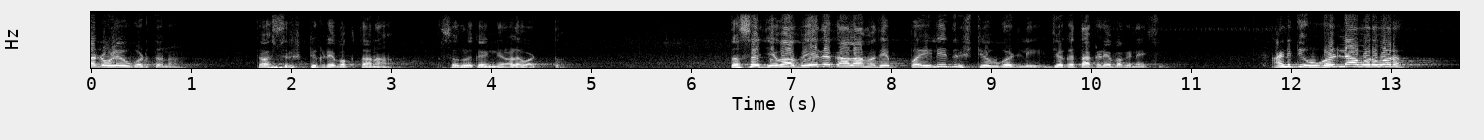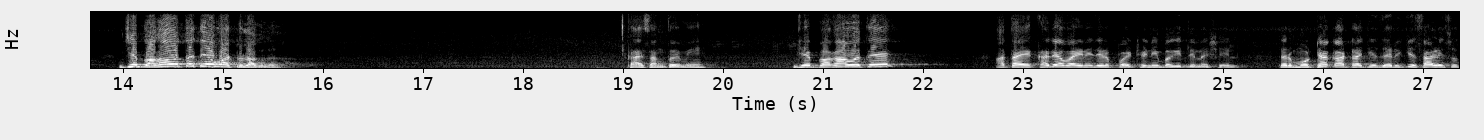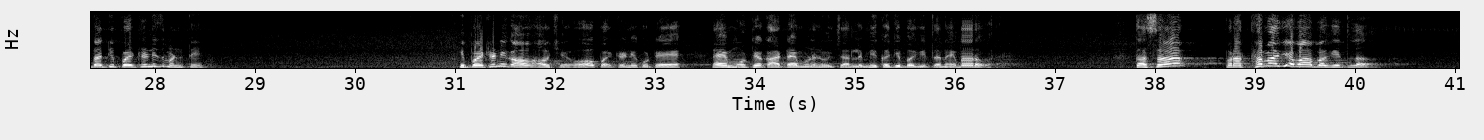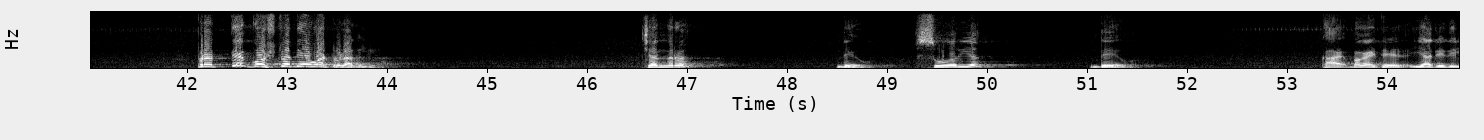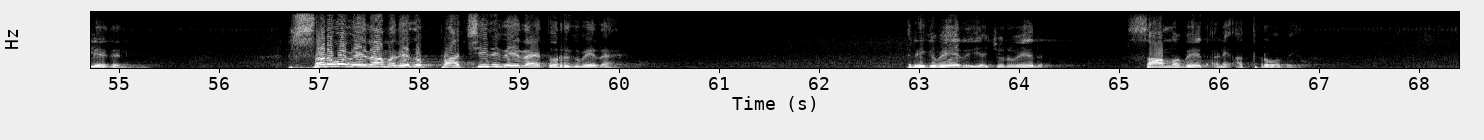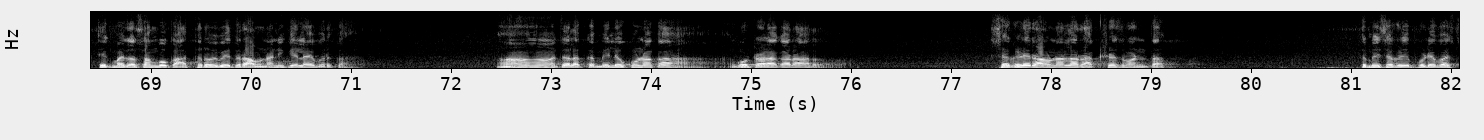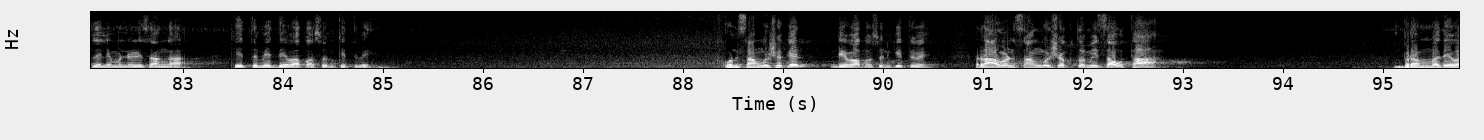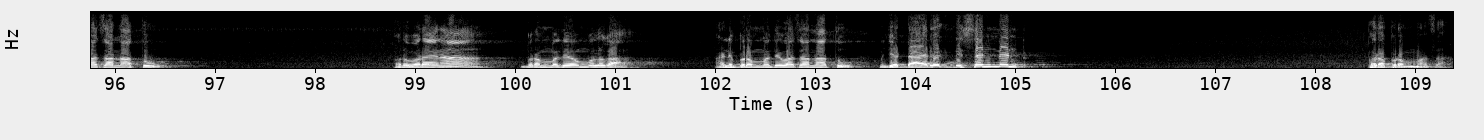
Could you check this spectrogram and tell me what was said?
पहिल्यांदा डोळे उघडतं ना तेव्हा सृष्टीकडे बघताना सगळं काही निराळं वाटतं. तसं जेव्हा वेदकालामध्ये पहिली दृष्टी उघडली जगताकडे बघण्याची आणि ती उघडल्याबरोबर जे बघावं तर ते वाटू लागलं. काय सांगतोय मी? जे बघावं ते आता एखाद्या बाईने जर पैठणी बघितली नसेल तर मोठ्या काठाची जरीची साळीसुद्धा ती पैठणीच म्हणते. ही पैठणी का हो? अहो छे हो पैठणी कुठे? नाही मोठे काट आहे म्हणून विचारलं. मी कधी बघितलं नाही. बरोबर आहे. तसं प्रथम जेव्हा बघितलं प्रत्येक गोष्ट देव वाटू लागली. चंद्र देव. सूर्य देव. काय? बघा इथे यादी दिली आहे त्यांनी. सर्व वेदामध्ये जो प्राचीन वेद आहे तो ऋग्वेद आहे. ऋग्वेद यजुर्वेद सामवेद आणि अथर्ववेद. एक माझा सांगू का? अथर्ववेद रावणाने केला आहे बरं का? हां त्याला कमी लेखू नका घोटाळा कराल. सगळे रावणाला राक्षस म्हणतात. तुम्ही सगळी पुढे बसलेली मंडळी सांगा की तुम्ही देवापासून कितवे? कोण सांगू शकेल? देवापासून कितवे? रावण सांगू शकतो मी चौथा. ब्रह्मदेवाचा नातू. बरोबर आहे ना? ब्रह्मदेव मुलगा आणि ब्रह्मदेवाचा नातू म्हणजे डायरेक्ट डिसेंडंट परब्रह्माचा.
